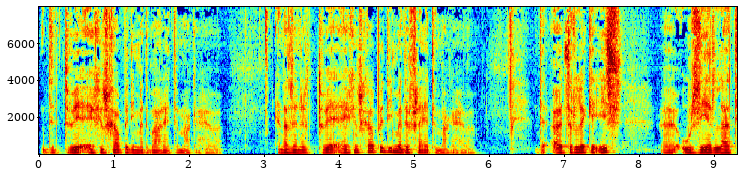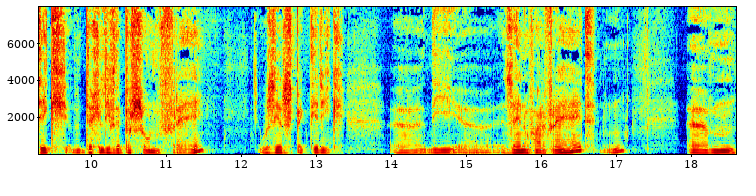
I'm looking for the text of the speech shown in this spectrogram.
de twee eigenschappen die met waarheid te maken hebben. En dan zijn er twee eigenschappen die met de vrijheid te maken hebben. De uiterlijke is, uh, hoezeer laat ik de geliefde persoon vrij? Hoezeer respecteer ik die, uh, zijn of haar vrijheid? Hm? Um,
